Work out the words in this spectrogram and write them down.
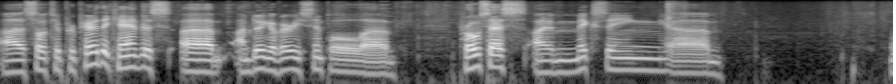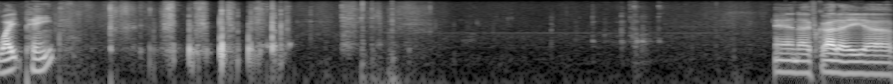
Uh, so to prepare the canvas, um, I'm doing a very simple uh, process. I'm mixing um, white paint. And I've got a, uh,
